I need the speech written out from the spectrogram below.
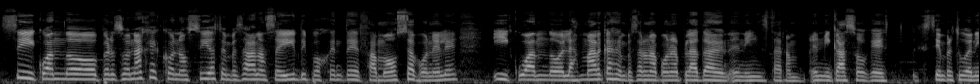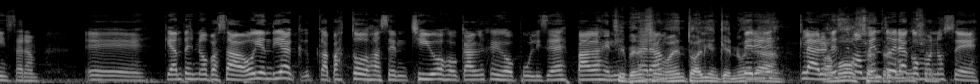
Sí, cuando personajes conocidos te empezaban a seguir, tipo gente famosa, ponele, y cuando las marcas empezaron a poner plata en, en Instagram, en mi caso, que est- siempre estuve en Instagram, eh, que antes no pasaba. Hoy en día capaz todos hacen chivos o canjes o publicidades pagas en Sí, pero en ese Instagram. momento alguien que no Pero en era es- claro, en ese momento era como, no sé,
